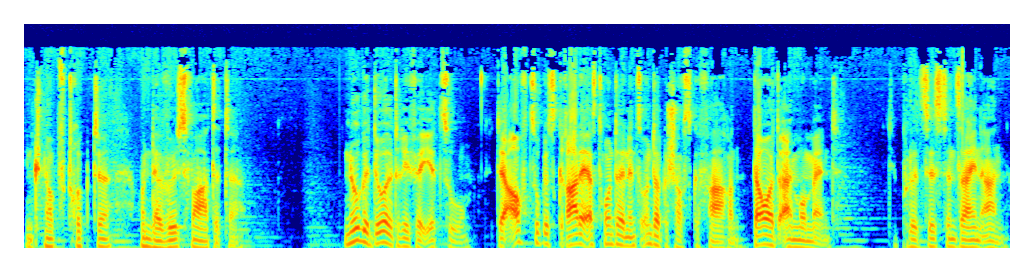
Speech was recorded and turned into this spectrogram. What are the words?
den Knopf drückte und nervös wartete. Nur Geduld, rief er ihr zu. Der Aufzug ist gerade erst runter ins Untergeschoss gefahren. Dauert einen Moment. Die Polizistin sah ihn an.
